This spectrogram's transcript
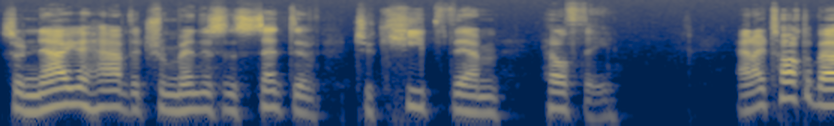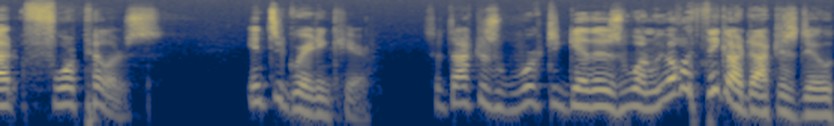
so now you have the tremendous incentive to keep them healthy. And I talk about four pillars integrating care. So doctors work together as one. We all think our doctors do,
